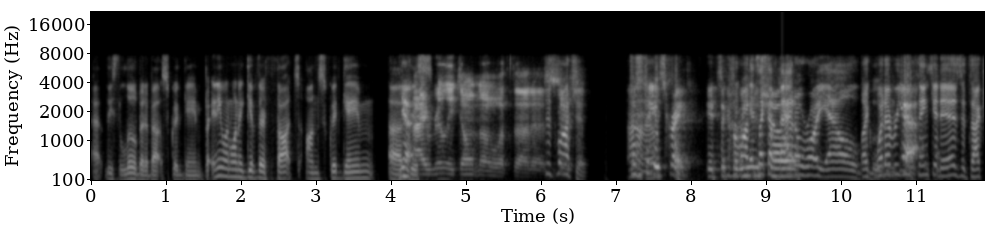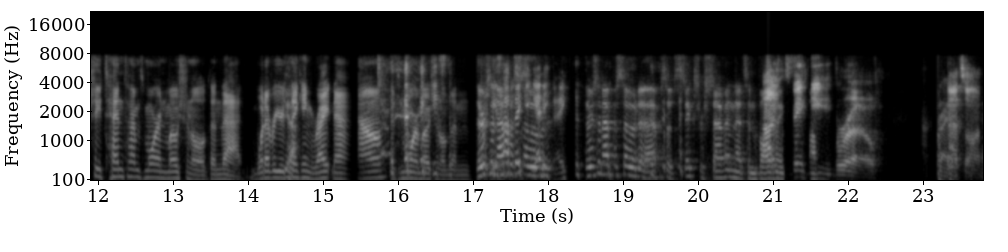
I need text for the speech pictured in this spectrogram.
at least a little bit about Squid Game. But anyone want to give their thoughts on Squid Game? Uh, Yeah, this- I really don't know what that is. Just watch it. I Just, it's great. It's a You should watch Korean It's like show. a battle royale. Like movie. whatever you Yeah. think it is, it's actually ten times more emotional than that. Whatever you're Yeah. thinking right now, it's more emotional than. There's He's an not thinking episode. anything. There's an episode, uh, episode six or seven, that's involving. I'm thinking, bro. Right. That's on.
